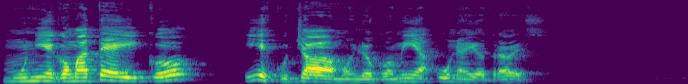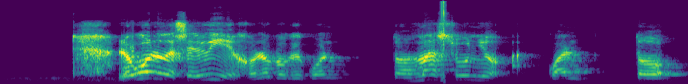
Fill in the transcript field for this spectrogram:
muñeco mateico y escuchábamos Lo comía una y otra vez. Lo bueno de ser viejo, ¿no? Porque cuanto más uño, cuanto...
